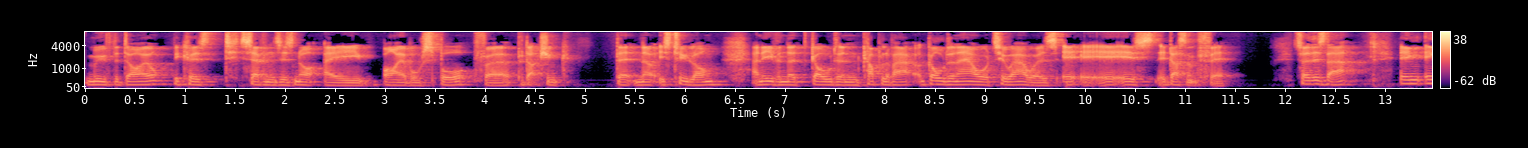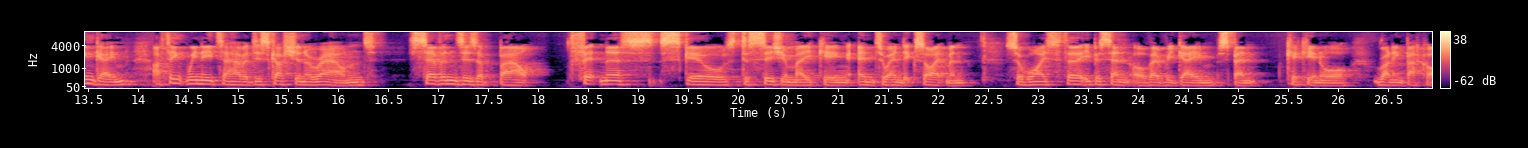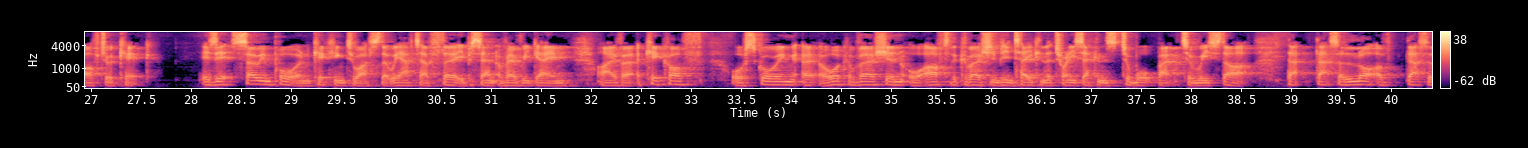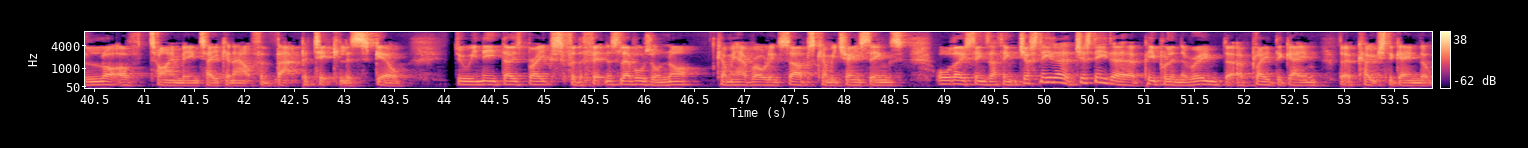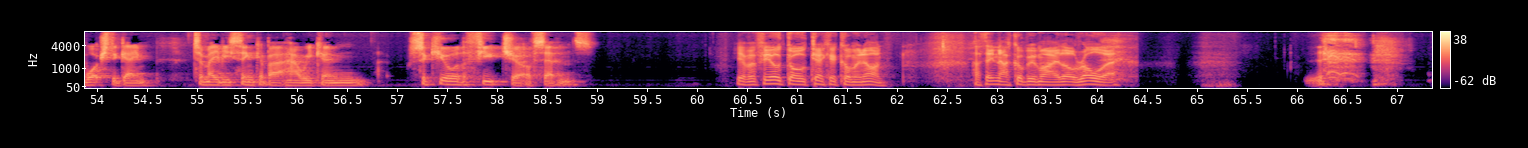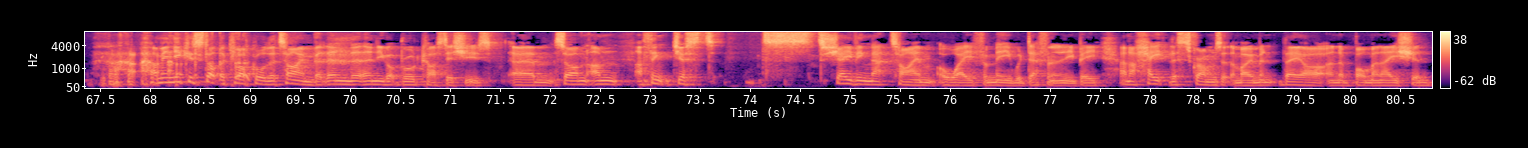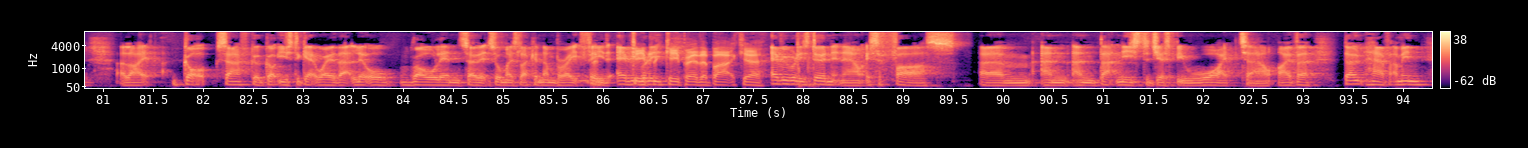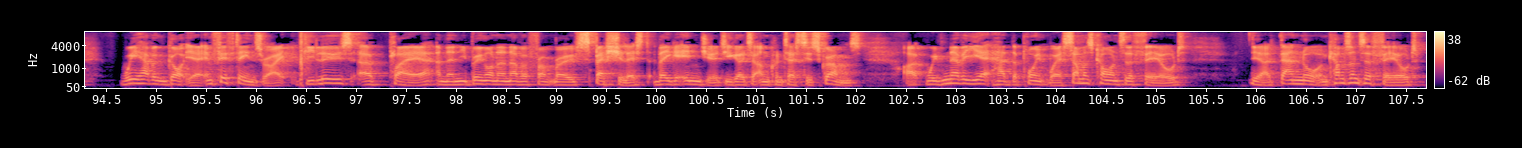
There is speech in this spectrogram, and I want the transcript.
move the dial because sevens is not a viable sport for production. That no, it's too long, and even the golden couple of hour, golden hour or two hours, it, it, it is it doesn't fit. So there's that. In in game, I think we need to have a discussion around sevens is about fitness, skills, decision making, end to end excitement. So why is thirty percent of every game spent kicking or running back after a kick? Is it so important kicking to us that we have to have 30% of every game, either a kickoff or scoring a, or a conversion, or after the conversion has been taken, the 20 seconds to walk back to restart? That that's a lot of that's a lot of time being taken out for that particular skill. Do we need those breaks for the fitness levels or not? Can we have rolling subs? Can we change things? All those things, I think, just need a just need a people in the room that have played the game, that have coached the game, that watched the game, to maybe think about how we can secure the future of sevens. You have a field goal kicker coming on. I think that could be my little role there. I mean, you could stop the clock all the time, but then then you got broadcast issues. Um, so I'm, I'm I think just shaving that time away for me would definitely be. And I hate the scrums at the moment; they are an abomination. Like got South Africa got used to get away with that little roll in, so it's almost like a number eight feed. Everybody keep it, keep it at the back, yeah. Everybody's doing it now. It's a farce. Um, and and that needs to just be wiped out. Either don't have. I mean, we haven't got yet in 15s. Right, if you lose a player and then you bring on another front row specialist, they get injured. You go to uncontested scrums. Uh, we've never yet had the point where someone's come onto the field. Yeah, Dan Norton comes onto the field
